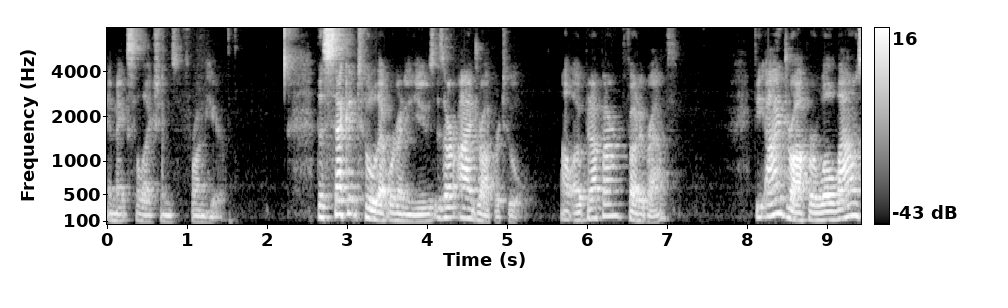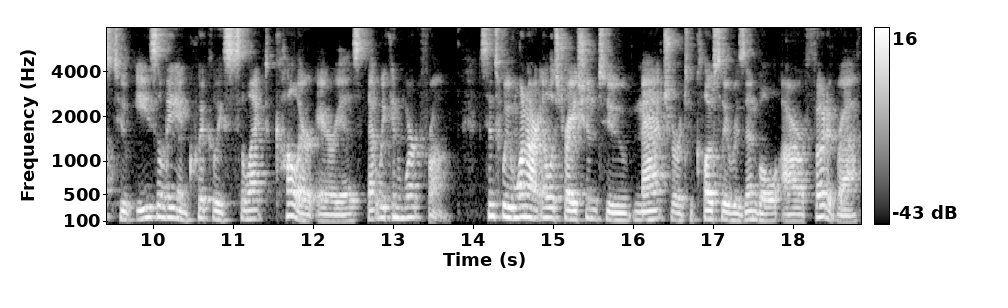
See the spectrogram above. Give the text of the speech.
and make selections from here. The second tool that we're going to use is our eyedropper tool. I'll open up our photograph. The eyedropper will allow us to easily and quickly select color areas that we can work from. Since we want our illustration to match or to closely resemble our photograph,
